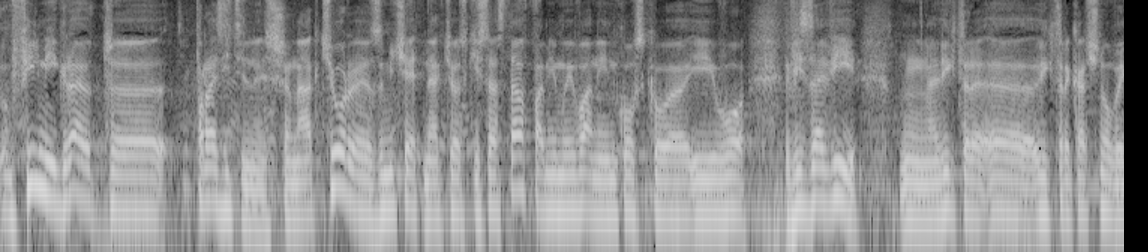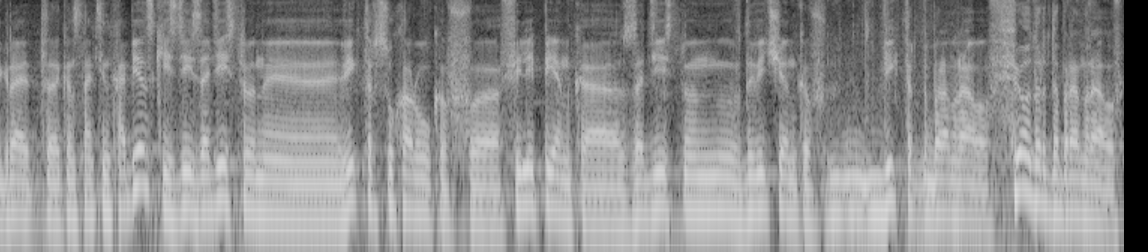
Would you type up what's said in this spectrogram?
в фильме играют э, поразительные совершенно актеры, замечательный актерский состав. Помимо Ивана Янковского и его визави м, Виктора, э, Виктора Корчнова играет э, Константин Хабенский. Здесь задействованы Виктор Сухоруков, э, Филипенко, задействован Вдовиченков, Виктор Добронравов, Федор Добронравов.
